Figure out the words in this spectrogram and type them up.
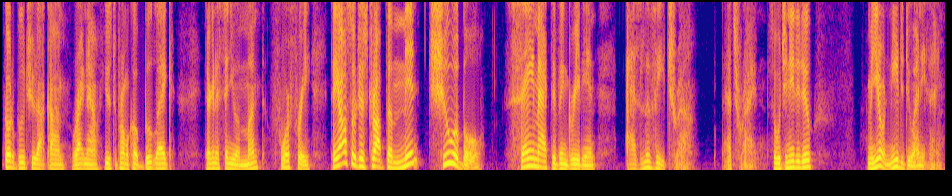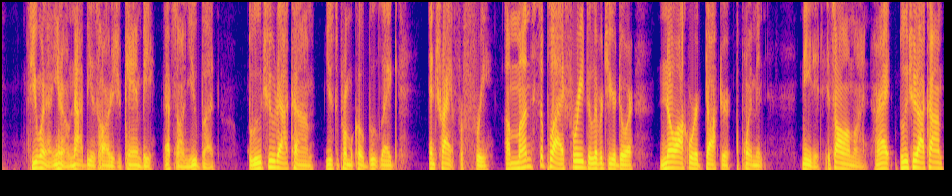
go to bluechew.com right now. Use the promo code bootleg. They're going to send you a month for free. They also just dropped the mint chewable, same active ingredient as Levitra. That's right. So what you need to do, I mean, you don't need to do anything. If you want to, you know, not be as hard as you can be, that's on you, bud. Bluechew.com. Use the promo code bootleg and try it for free. A month's supply free delivered to your door. No awkward doctor appointment needed. It's all online. All right. Bluechew.com.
